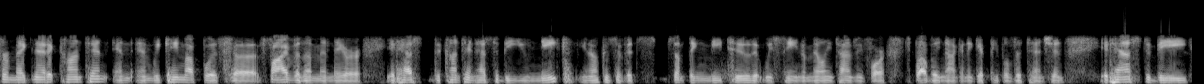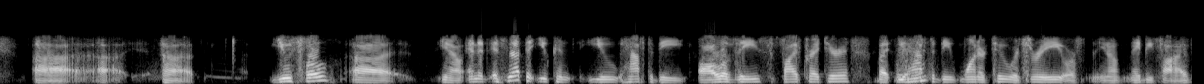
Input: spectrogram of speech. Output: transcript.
for magnetic content, and and we came up with uh, five of them, and they are it has the content has to be unique, you know, because if it's something Me Too that we've seen a million times before, it's probably not going to get people's attention. It has to be useful. Uh, you know, and it, it's not that you can you have to be all of these five criteria, but you mm-hmm. have to be one or two or three or you know maybe five.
